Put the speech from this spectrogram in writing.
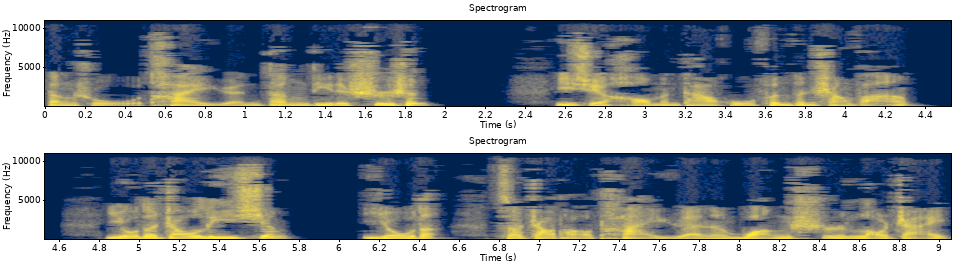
当属太原当地的士绅，一些豪门大户纷纷上访，有的找李湘，有的则找到太原王氏老宅。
